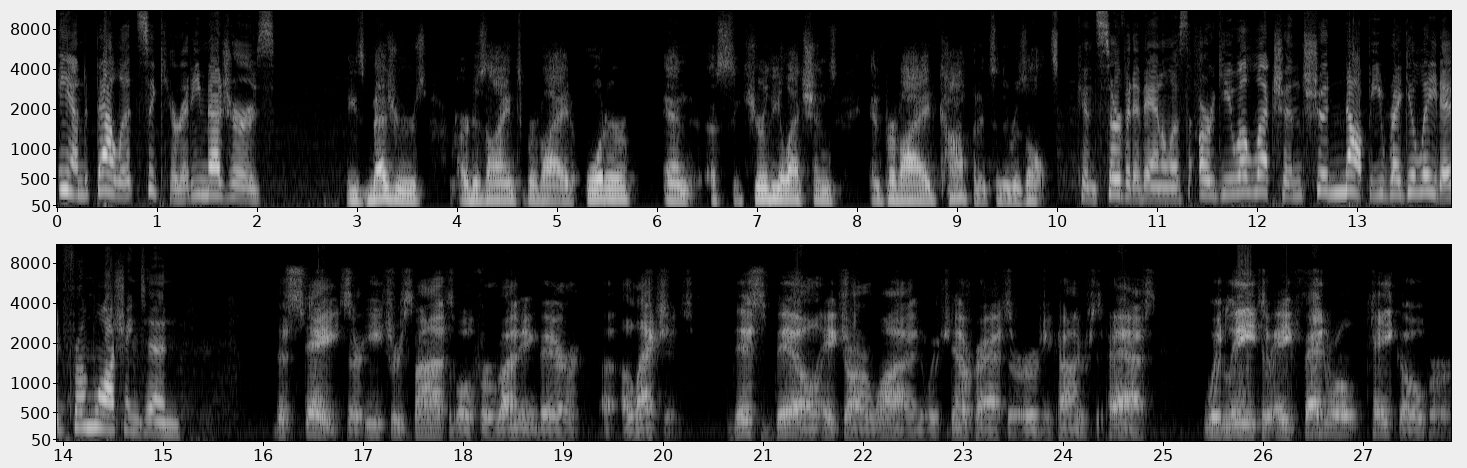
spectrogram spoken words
and ballot security measures. These measures are designed to provide order and uh, secure the elections and provide confidence in the results. Conservative analysts argue elections should not be regulated from Washington. The states are each responsible for running their uh, elections. This bill, H.R. 1, which Democrats are urging Congress to pass, would lead to a federal takeover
